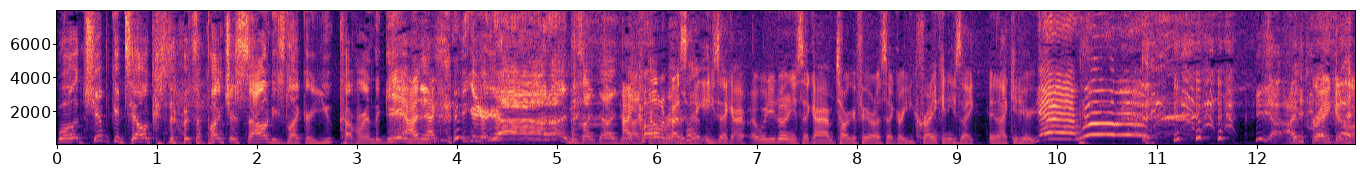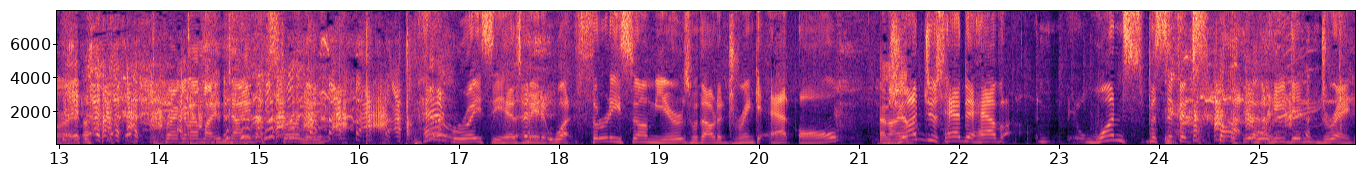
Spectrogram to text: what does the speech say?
Well, Chip could tell because there was a bunch of sound. He's like, "Are you covering the game?" Yeah, and, I- he, and he could yeah, and he's like, "Yeah, you're I not called him. I was like, he's like, "What are you doing?" He's like, "I'm Target Field." I was like, "Are you cranking?" He's like, and I could hear, "Yeah, woo!" yeah, I'm cranking all right. cranking on my ninth Sterling. Pat Royce has made it what thirty some years without a drink at all. And I Judd have- just had to have one specific spot where he didn't drink,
